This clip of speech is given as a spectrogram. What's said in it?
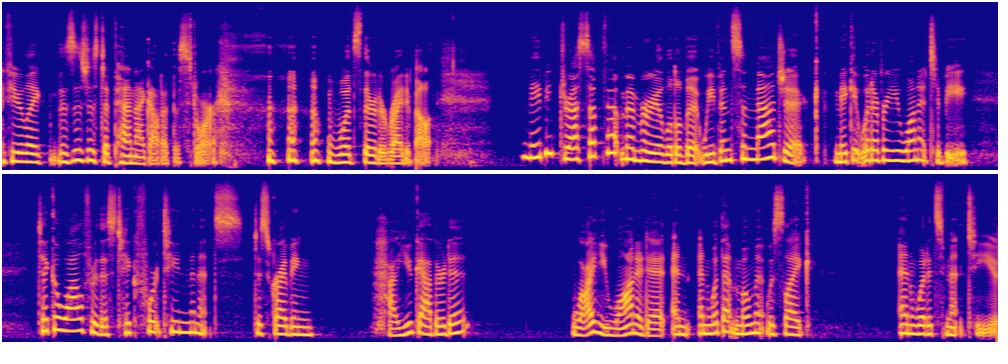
If you're like, this is just a pen I got at the store, what's there to write about? Maybe dress up that memory a little bit, weave in some magic, make it whatever you want it to be. Take a while for this. Take 14 minutes describing how you gathered it, why you wanted it, and, and what that moment was like, and what it's meant to you.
